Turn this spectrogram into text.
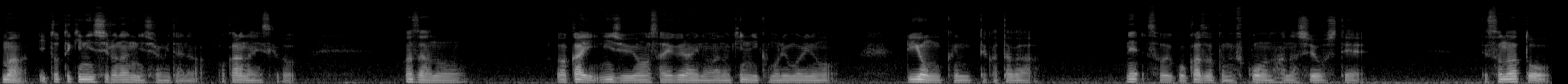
まあ意図的にしろ何にしろみたいなわからないですけど。まずあの若い24歳ぐらいのあの筋肉もりもりのリオン君って方がねそういうご家族の不幸の話をしてでその後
